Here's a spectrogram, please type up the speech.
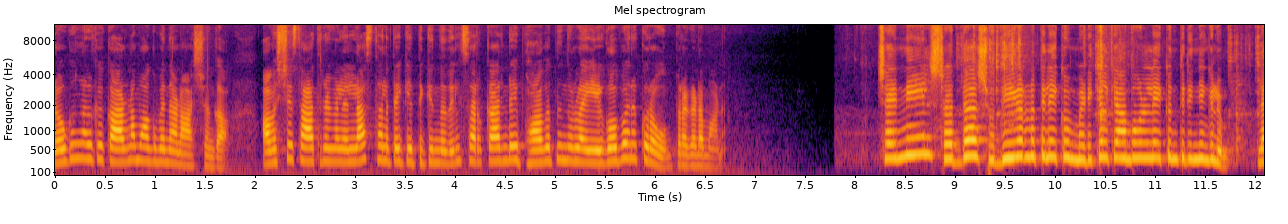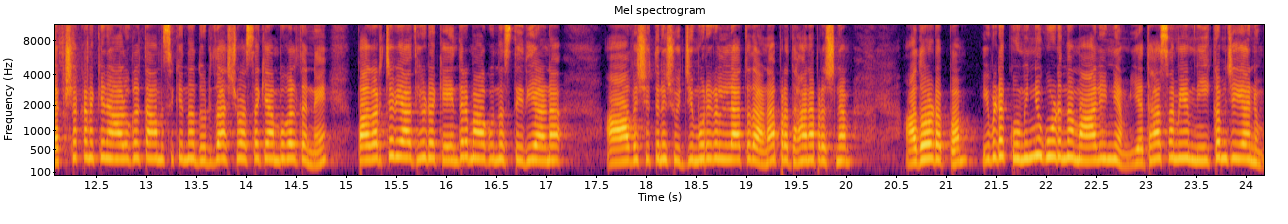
രോഗങ്ങൾക്ക് കാരണമാകുമെന്നാണ് ആശങ്ക. അവശ്യ സാധനങ്ങൾ എല്ലാ സ്ഥലത്തേക്ക് എത്തിക്കുന്നതിൽ സർക്കാരിന്റെ ഭാഗത്തു നിന്നുള്ള ഏകോപനക്കുറവും പ്രകടമാണ്. ചെന്നൈയിൽ ശ്രദ്ധ ശുദ്ധീകരണത്തിലേക്കും മെഡിക്കൽ ക്യാമ്പുകളിലേക്കും തിരിഞ്ഞെങ്കിലും ലക്ഷക്കണക്കിന് ആളുകൾ താമസിക്കുന്ന ദുരിതാശ്വാസ ക്യാമ്പുകൾ തന്നെ പകർച്ചവ്യാധിയുടെ കേന്ദ്രമാകുന്ന സ്ഥിതിയാണ്. ആവശ്യത്തിന് ശുചിമുറികളില്ലാത്തതാണ് പ്രധാന പ്രശ്നം. അതോടൊപ്പം ഇവിടെ കുമിഞ്ഞുകൂടുന്ന മാലിന്യം യഥാസമയം നീക്കം ചെയ്യാനും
